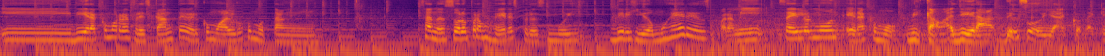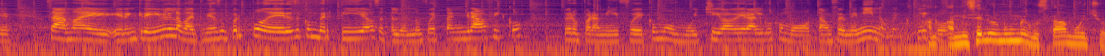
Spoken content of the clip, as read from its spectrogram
Y era como refrescante ver como algo como tan... O sea, no es solo para mujeres, pero es muy dirigido a mujeres. Para mí, Sailor Moon era como mi caballera del zodiaco. que- O sea, era increíble, la madre tenía superpoderes, se convertía, o sea, tal vez no fue tan gráfico, pero para mí fue como muy chiva ver algo como tan femenino, ¿me explico? A, a mí Sailor Moon me gustaba mucho.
